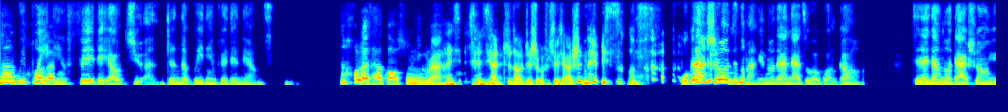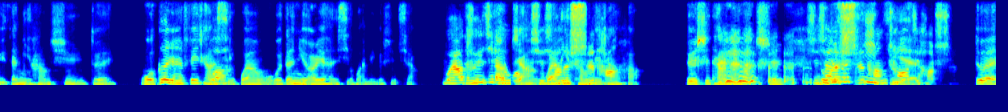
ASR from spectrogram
那不不一定非得要卷，真的不一定非得那样子。那后来他告诉你，突然很很想知道这所学校是哪一所。我刚刚说的嘛，给诺达达做个广告，现在叫诺达双语，在闵行区。对我个人非常喜欢，我的女儿也很喜欢那个学校。我要推荐我们学校的食堂，好，对食堂很好吃，学校的食堂超级好吃。对，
